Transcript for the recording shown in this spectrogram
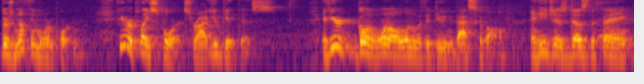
There's nothing more important. If you ever play sports, right, you get this. If you're going one on one with a dude in basketball and he just does the thing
